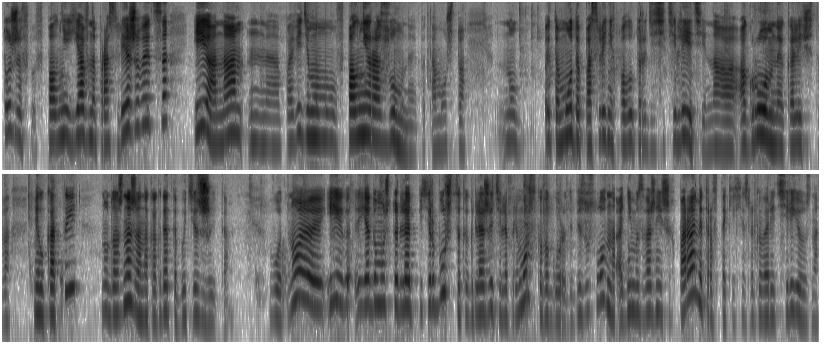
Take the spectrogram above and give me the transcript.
тоже вполне явно прослеживается, и она, по-видимому, вполне разумная, потому что ну, это мода последних полутора десятилетий на огромное количество мелкоты, ну, должна же она когда-то быть изжита. Вот. Но и я думаю, что для петербуржца, как для жителя Приморского города, безусловно, одним из важнейших параметров, таких, если говорить серьезно,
